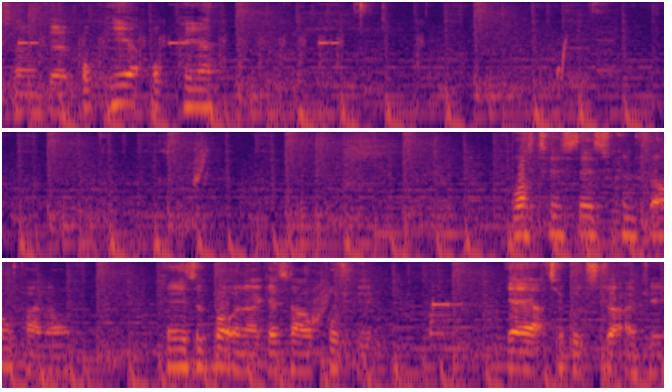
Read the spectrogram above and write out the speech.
So I'm going to go up here, up here. What is this control panel? Here's a button, I guess I'll push it. Yeah, that's a good strategy.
